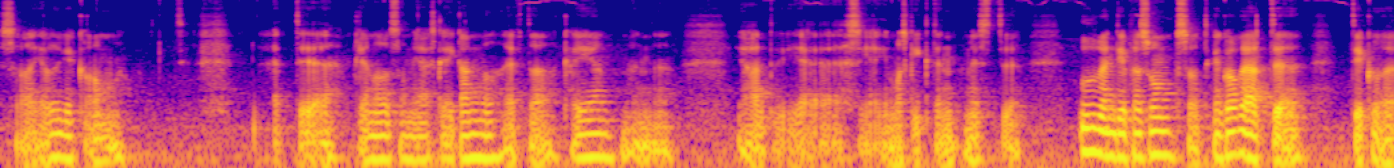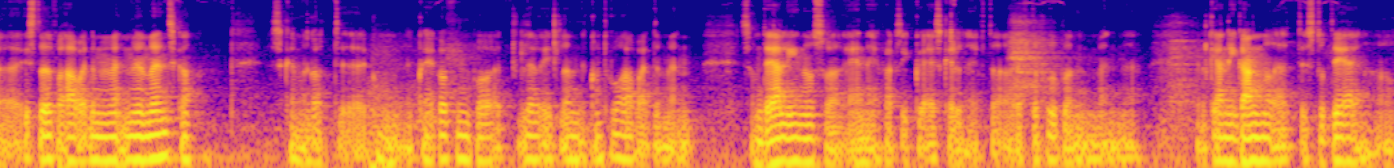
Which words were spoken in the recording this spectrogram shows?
så jeg ved ikke om at det bliver noget, som jeg skal i gang med efter karrieren, men øh, jeg, har, jeg, altså, jeg er måske ikke den mest øh, udvendige person, så det kan godt være, at øh, det kunne, i stedet for at arbejde med, med mennesker, så kan man godt, kunne, kan jeg godt finde på at lave et eller andet kontorarbejde, men som det er lige nu, så aner jeg faktisk ikke, hvad jeg skal efter, efter fodbolden, men uh, jeg vil gerne i gang med at studere, og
